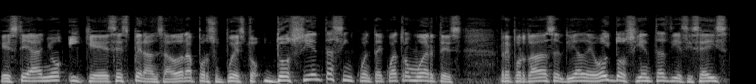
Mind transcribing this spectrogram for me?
este año y que es esperanzadora, por supuesto. 254 muertes reportadas el día de hoy, 216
